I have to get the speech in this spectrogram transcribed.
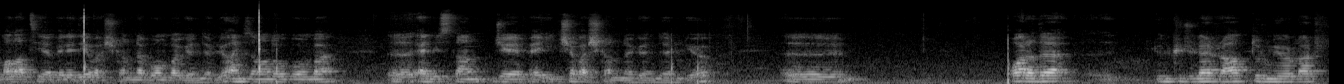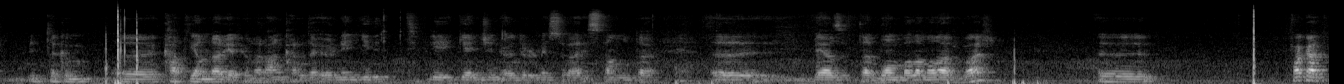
Malatya Belediye Başkanı'na bomba gönderiliyor. Aynı zamanda bu bomba e, Elbistan CHP ilçe başkanına gönderiliyor. E, o arada ülkücüler rahat durmuyorlar. Bir takım katliamlar yapıyorlar. Ankara'da örneğin yedi tipli gencin öldürülmesi var. İstanbul'da Beyazıt'ta bombalamalar var. Fakat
